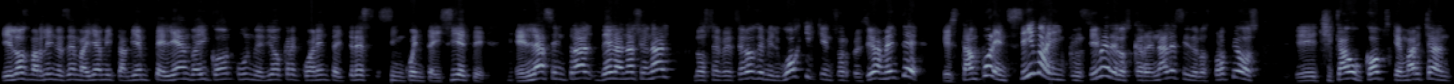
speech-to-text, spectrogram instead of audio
y los Marlins de Miami también peleando ahí con un mediocre 43-57. En la central de la Nacional, los cerveceros de Milwaukee, quien sorpresivamente están por encima inclusive de los Cardenales y de los propios eh, Chicago Cubs que marchan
